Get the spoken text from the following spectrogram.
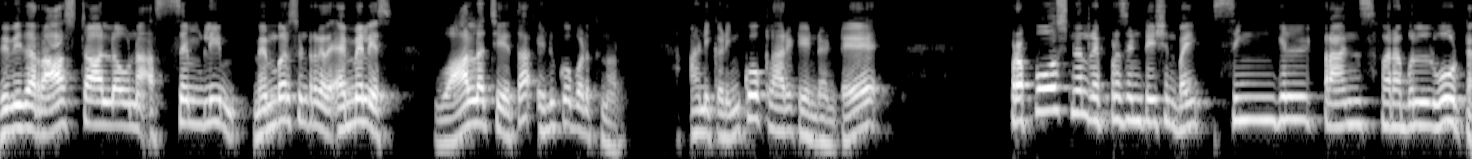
వివిధ రాష్ట్రాల్లో ఉన్న అసెంబ్లీ మెంబర్స్ ఉంటారు కదా ఎమ్మెల్యేస్ వాళ్ళ చేత ఎన్నుకోబడుతున్నారు. అండ్ ఇక్కడ ఇంకో క్లారిటీ ఏంటంటే proportional representation by single transferable vote.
